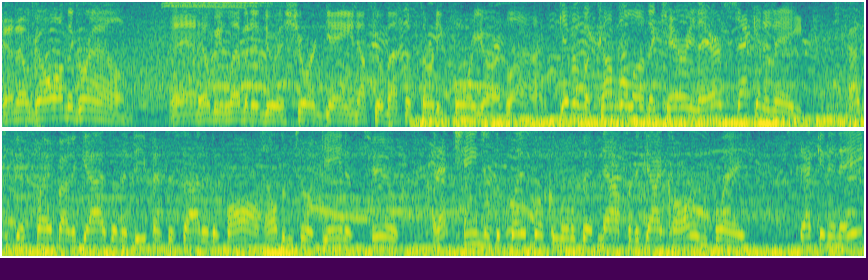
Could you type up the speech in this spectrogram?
And they'll go on the ground. And he'll be limited to a short gain up to about the 34-yard line. Give him a couple on the carry there, second and eight. That's a good play by the guys on the defensive side of the ball. Held him to a gain of two. And that changes the playbook a little bit now for the guy calling plays. Second and eight.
